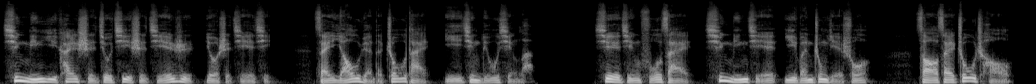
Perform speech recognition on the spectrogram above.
清明一开始就既是节日又是节气，在遥远的周代已经流行了。谢景福在《清明节》一文中也说，早在周朝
